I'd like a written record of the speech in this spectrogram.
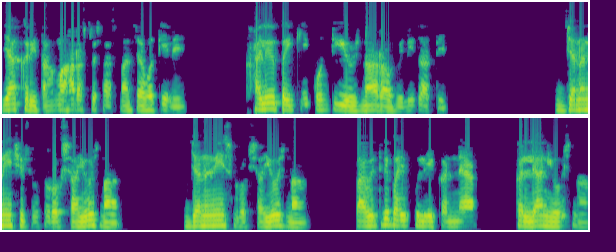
याकरिता महाराष्ट्र शासनाच्या वतीने खालीलपैकी कोणती योजना राबविली जाते? जननी शिशु सुरक्षा योजना जननी सुरक्षा योजना सावित्रीबाई फुले कन्या कल्याण योजना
